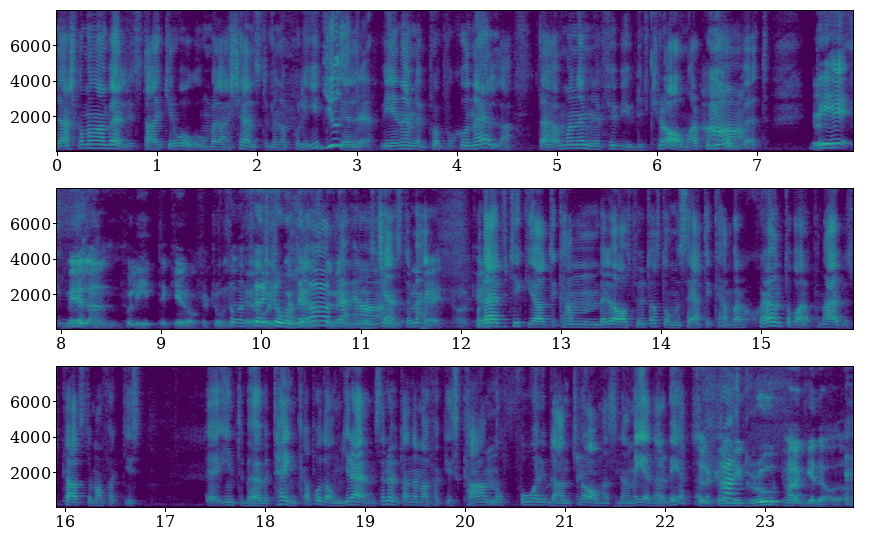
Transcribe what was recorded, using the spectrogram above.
där ska man ha en väldigt stark rågång mellan tjänstemän och politiker. Just det. Vi är nämligen professionella. Där har man nämligen förbjudit kramar på Ja. jobbet. Det, Mellan politiker och förtroende, För- och- och förtroendevalda, tjänstemän. ja. Tjänstemän. Okej, okej. Och därför tycker jag att det kan väl avslutas då med att säga att det kan vara skönt att vara på en arbetsplats där man faktiskt eh, inte behöver tänka på de gränserna utan där man faktiskt kan och får ibland krama sina Så medarbetare. det kan bli group hug idag då?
